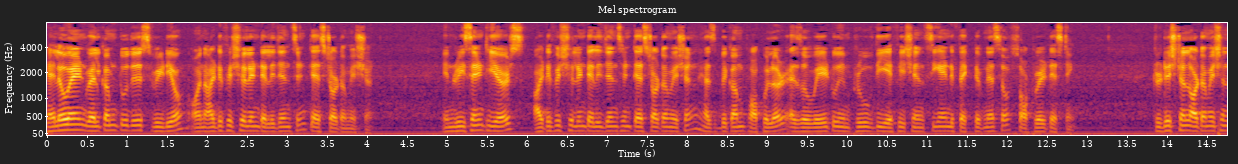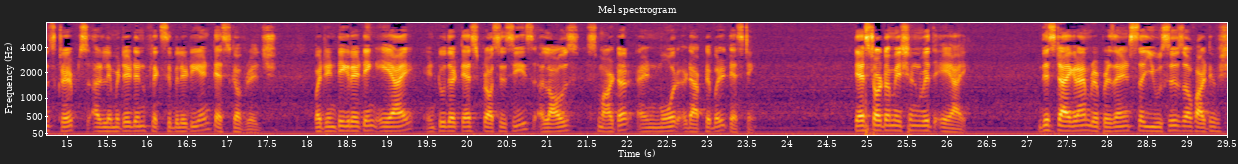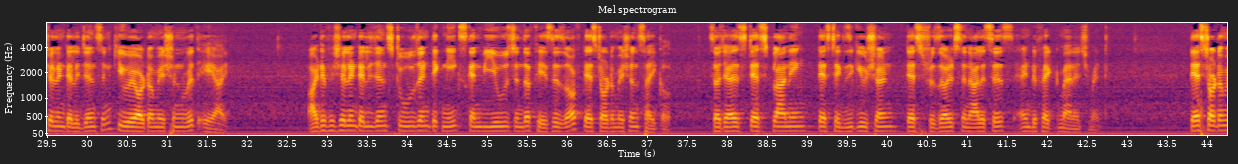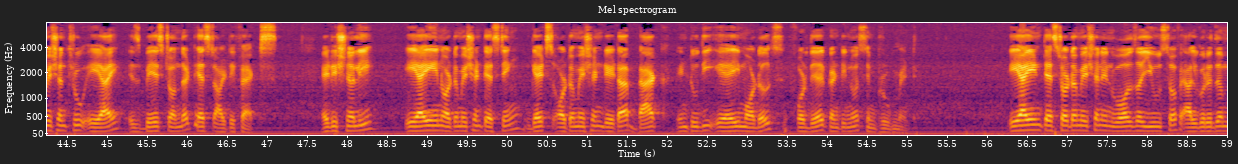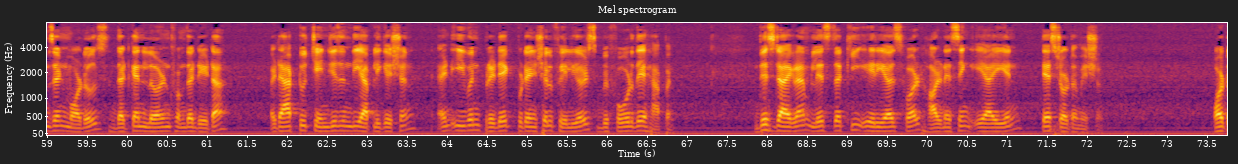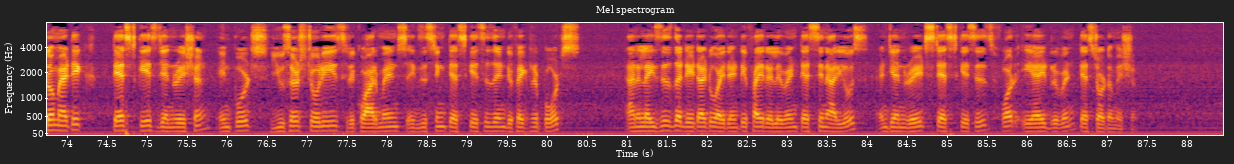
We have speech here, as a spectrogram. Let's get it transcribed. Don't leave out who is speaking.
Speaker 1: Hello and welcome to this video on artificial intelligence in test automation. In recent years, artificial intelligence in test automation has become popular as a way to improve the efficiency and effectiveness of software testing. Traditional automation scripts are limited in flexibility and test coverage, but integrating AI into the test processes allows smarter and more adaptable testing. Test automation with AI. This diagram represents the uses of artificial intelligence in QA automation with AI. Artificial intelligence tools and techniques can be used in the phases of test automation cycle, such as test planning, test execution, test results analysis, and defect management. Test automation through AI is based on the test artifacts. Additionally, AI in automation testing gets automation data back into the AI models for their continuous improvement. AI in test automation involves the use of algorithms and models that can learn from the data, adapt to changes in the application, and even predict potential failures before they happen. This diagram lists the key areas for harnessing AI in test automation. Automatic test case generation inputs user stories, requirements, existing test cases, and defect reports analyzes the data to identify relevant test scenarios, and generates test cases for AI driven test automation.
